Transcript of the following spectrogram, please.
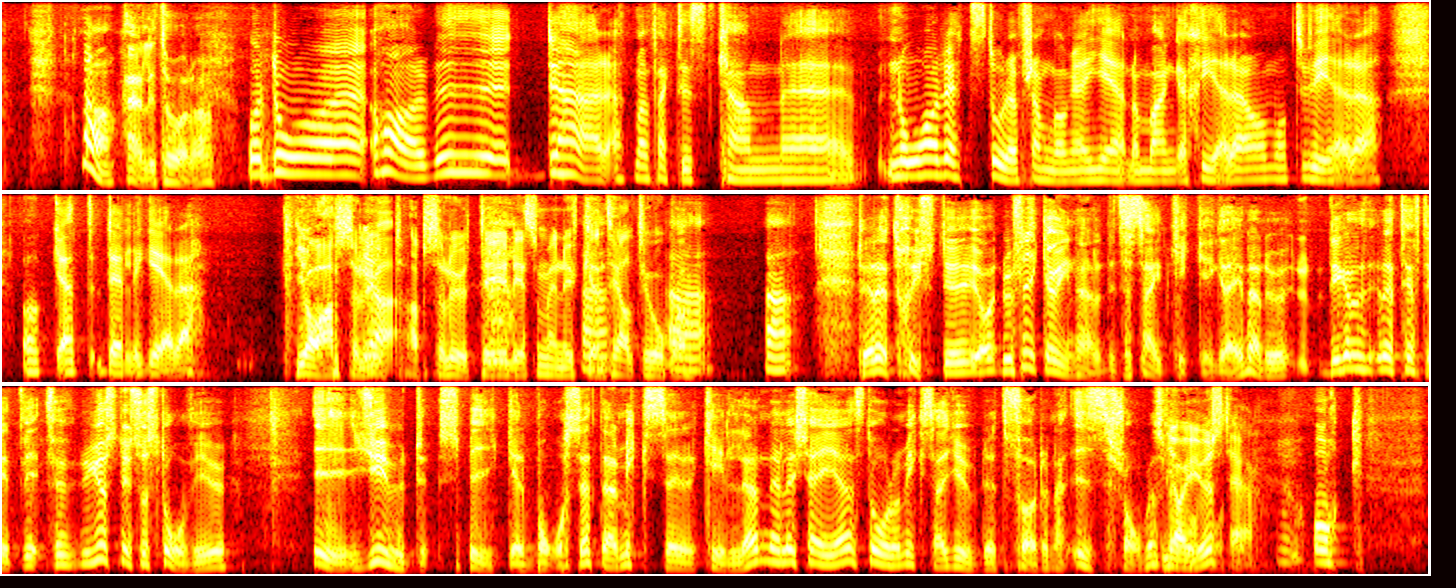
Ja. Härligt att höra. Och då har vi det här att man faktiskt kan eh, nå rätt stora framgångar genom att engagera och motivera och att delegera. Ja, absolut. Ja. absolut. Det är det som är nyckeln till alltihopa. Ja. Ja. Det är rätt schysst. Ja, Du flikar in här lite sidekick-grejer. Det är rätt häftigt. För just nu så står vi ju i ljudspeakerbåset där mixerkillen eller tjejen står och mixar ljudet för den här isshowen. som Ja, just det. Och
